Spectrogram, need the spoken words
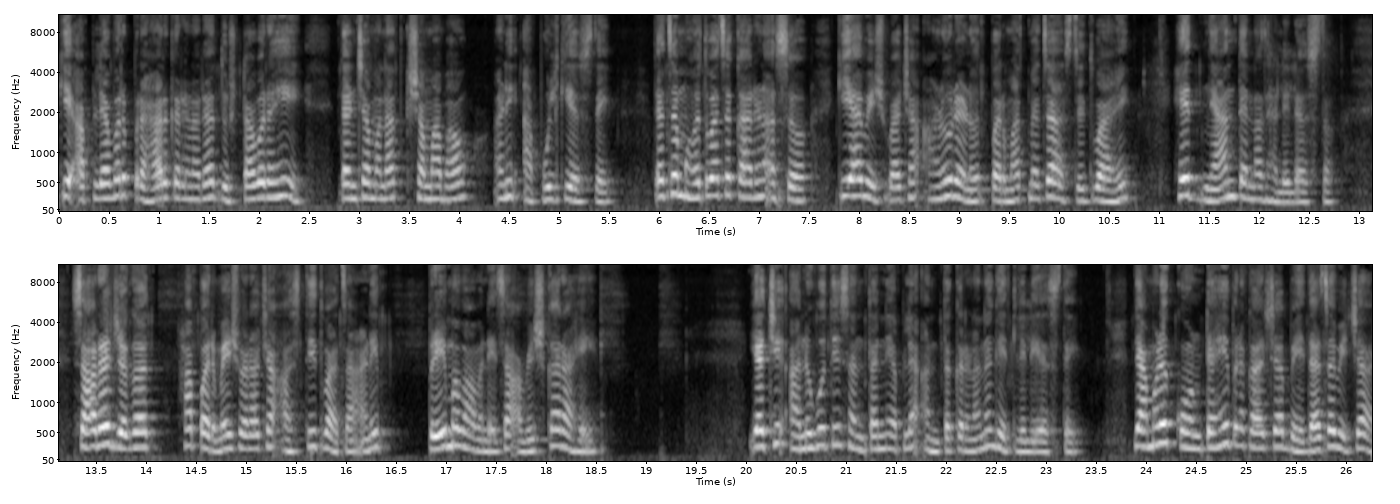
की आपल्यावर प्रहार करणाऱ्या दुष्टावरही त्यांच्या मनात क्षमाभाव आणि आपुलकी असते. त्याचं महत्त्वाचं कारण असं की या विश्वाच्या अणुरेणूत परमात्म्याचं अस्तित्व आहे हे ज्ञान त्यांना झालेलं असतं. सारं जगत हा परमेश्वराच्या अस्तित्वाचा आणि प्रेमभावनेचा आविष्कार आहे. याची अनुभूती संतांनी आपल्या अंतकरणानं घेतलेली असते. त्यामुळे कोणत्याही प्रकारच्या भेदाचा विचार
